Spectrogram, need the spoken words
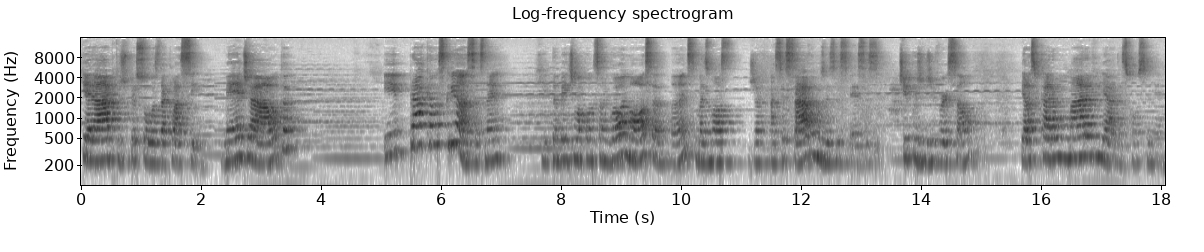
que era hábito de pessoas da classe média alta e para aquelas crianças, né? Que também tinham uma condição igual a nossa antes, mas nós já acessávamos esses, esses tipos de diversão e elas ficaram maravilhadas com o cinema.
